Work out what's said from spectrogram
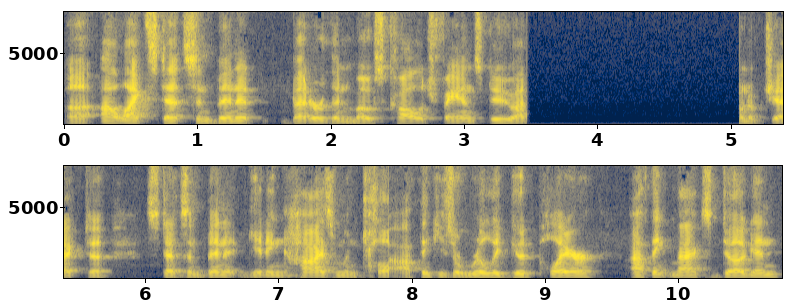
Uh, I like Stetson Bennett better than most college fans do. I don't object to Stetson Bennett getting Heisman talk. I think he's a really good player. I think Max Duggan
